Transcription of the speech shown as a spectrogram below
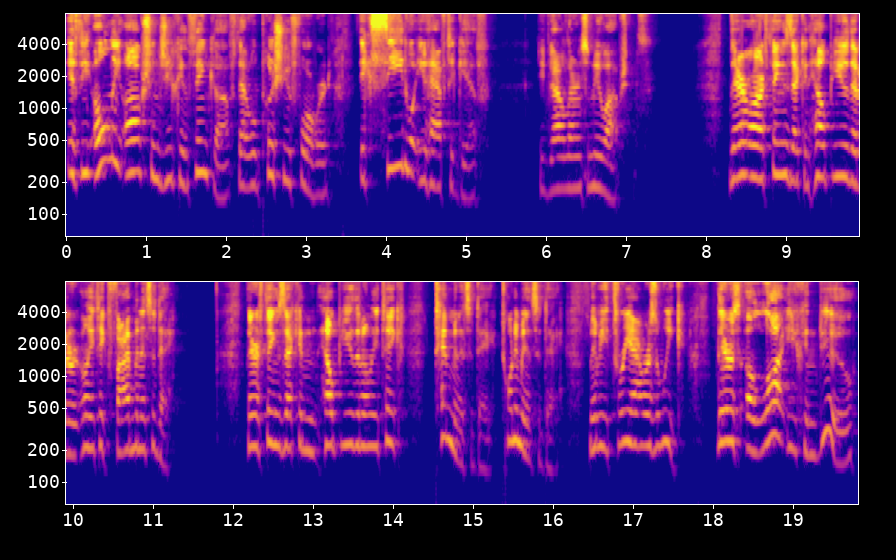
If the only options you can think of that will push you forward exceed what you have to give, you've got to learn some new options. There are things that can help you that are only take five minutes a day. There are things that can help you that only take 10 minutes a day, 20 minutes a day, maybe three hours a week. There's a lot you can do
